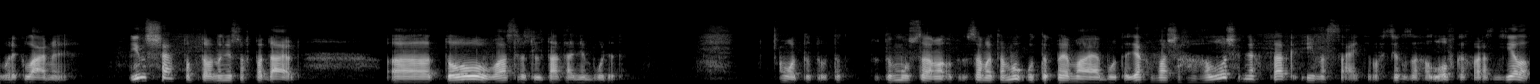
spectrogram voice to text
в рекламі інше, тобто вони не совпадають, то у вас результата не будет. От, т- т- т- тому саме, саме тому УТП має бути як в ваших оголошеннях, так і на сайті. Во всіх заголовках, в розділах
